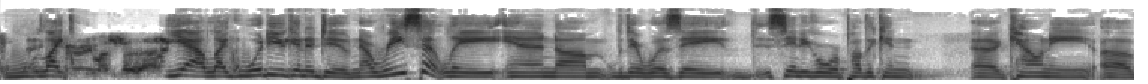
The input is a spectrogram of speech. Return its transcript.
thank like you very much for that. yeah, like what are you going to do now? Recently, in um, there was a San Diego Republican uh, County, uh,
